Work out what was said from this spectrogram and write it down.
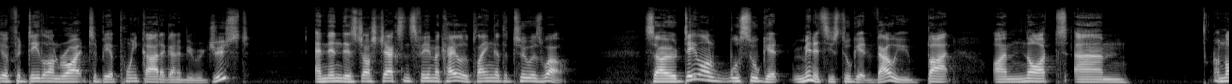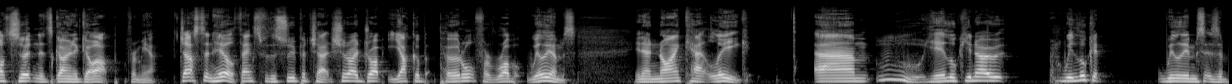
uh, for Delon Wright to be a point guard are going to be reduced. And then there's Josh Jackson, Svi Mykhailiuk playing at the two as well. So Delon will still get minutes. He'll still get value, but I'm not. Um, I'm not certain it's going to go up from here. Justin Hill, thanks for the super chat. Should I drop Jakob Poeltl for Rob Williams in a nine cat league? Um, ooh, yeah. Look, you know, we look at Williams as a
